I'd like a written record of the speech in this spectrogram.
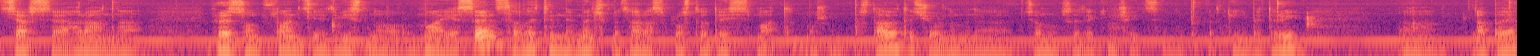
ця вся гра на фланзі, звісно, має сенс, але тим не менш ми зараз просто десь мат можемо поставити чорними, на цьому все закінчиться. Наприклад, кінь Б3, а, на Б.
